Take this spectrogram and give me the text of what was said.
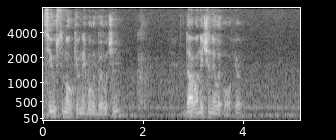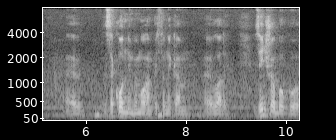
ці установки в них були вилучені. Да, вони чинили опір законним вимогам представникам влади. З іншого боку,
